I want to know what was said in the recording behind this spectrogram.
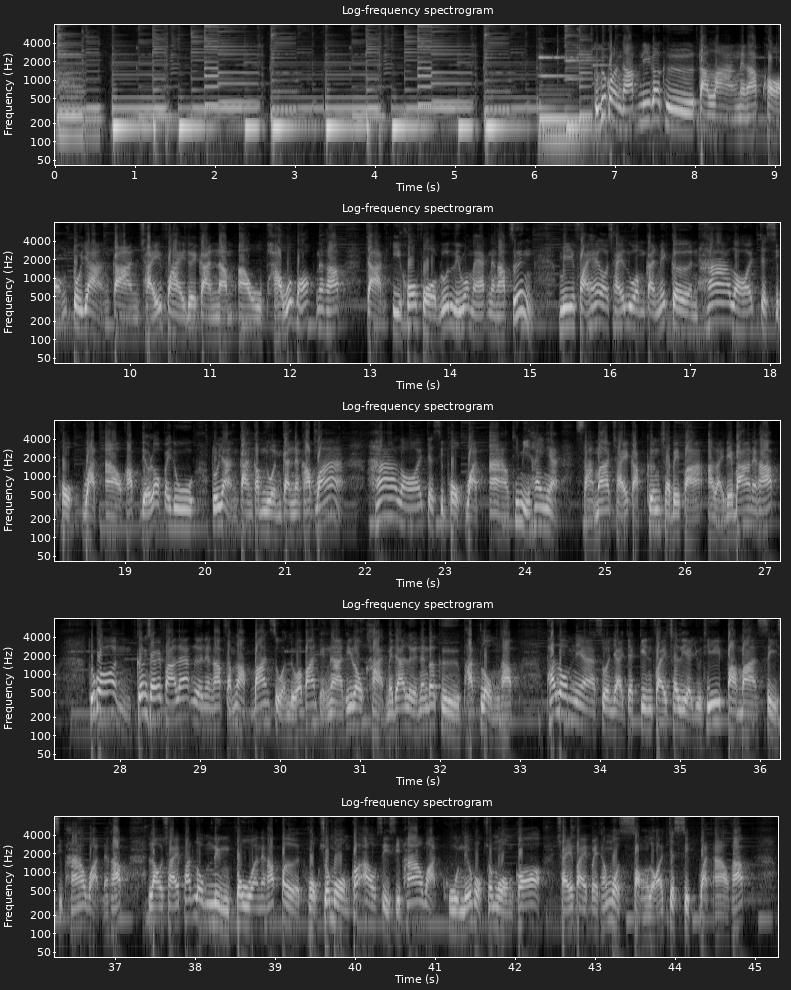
ทุกคนครับนี่ก็คือตารางนะครับของตัวอย่างการใช้ไฟโดยการนำเอา power box นะครับจาก eco 4รุ่น River Max นะครับ ซึ่งมีไฟให้เราใช้รวมกันไม่เกิน 576 วัตต์อาวครับ เดี๋ยวเราไปดูตัวอย่างการคำนวณกันนะครับว่า 576 วัตต์อาวที่มีให้เนี่ยสามารถใช้กับเครื่องใช้ไฟฟ้าอะไรได้บ้างนะครับทุกคนเครื่องใช้ไฟฟ้าแรกเลยนะครับสำหรับบ้านสวนหรือว่าบ้านเถียงนาที่เราขาดไม่ได้เลยนั่นก็คือพัดลมครับ พัดลมเนี่ยส่วนใหญ่จะกินไฟเฉลี่ยอยู่ที่ประมาณ 45 วัตต์นะครับ เราใช้พัดลม 1 ตัวนะครับ เปิด 6 ชั่วโมงก็เอา 45 วัตต์คูณด้วย 6 ชั่วโมงก็ใช้ไฟไปทั้งหมด 270 วัตต์เอาครับ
